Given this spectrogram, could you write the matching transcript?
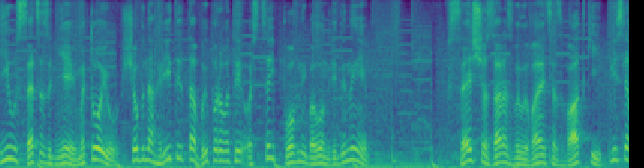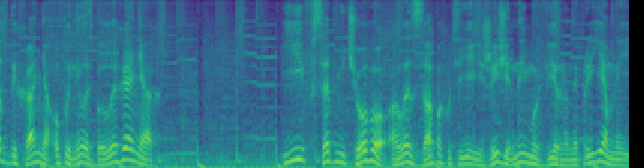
І усе це з однією метою, щоб нагріти та випарувати ось цей повний балон рідини. Все, що зараз виливається з ватки, після вдихання опинилось би у легенях. І все б нічого, але запах у цієї жижі неймовірно неприємний.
